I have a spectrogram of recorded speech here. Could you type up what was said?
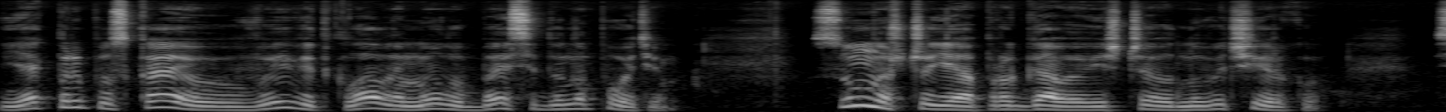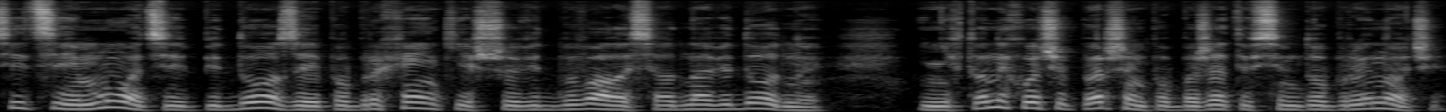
Як припускаю, ви відклали милу бесіду на потім. Сумно, що я прогавив іще одну вечірку. Всі ці емоції, підози і побрехеньки, що відбивалися одна від одної, і ніхто не хоче першим побажати всім доброї ночі.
